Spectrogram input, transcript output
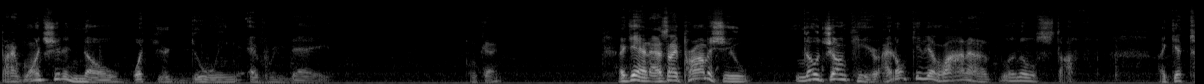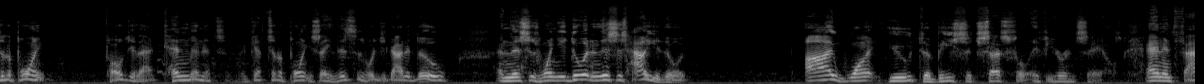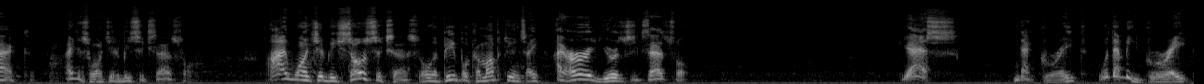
But I want you to know what you're doing every day. Okay? Again, as I promise you, no junk here. I don't give you a lot of little stuff. I get to the point. Told you that. 10 minutes. I get to the point and say, this is what you got to do, and this is when you do it, and this is how you do it. I want you to be successful if you're in sales. And in fact, I just want you to be successful. I want you to be so successful that people come up to you and say, I heard you're successful. Yes. Isn't that great? Would that be great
